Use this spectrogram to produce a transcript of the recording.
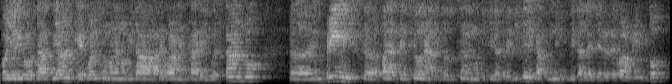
voglio ricordarvi anche quali sono le novità regolamentari di quest'anno. Eh, in primis fate attenzione all'introduzione del modificatore di difesa, quindi vi invito a leggere il regolamento.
